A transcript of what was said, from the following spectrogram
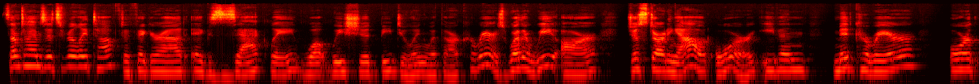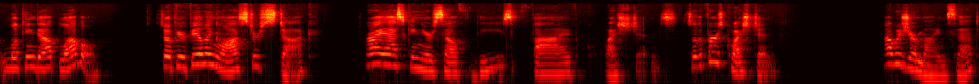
sometimes it's really tough to figure out exactly what we should be doing with our careers, whether we are just starting out or even mid career or looking to up level. So if you're feeling lost or stuck, try asking yourself these five questions. So the first question How is your mindset?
